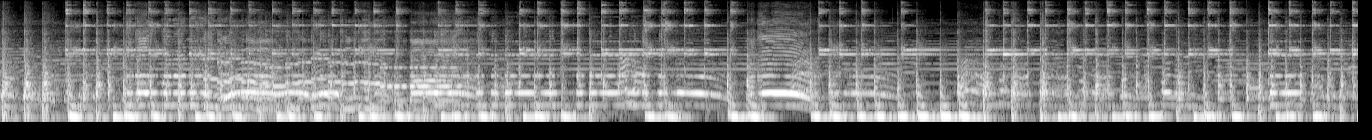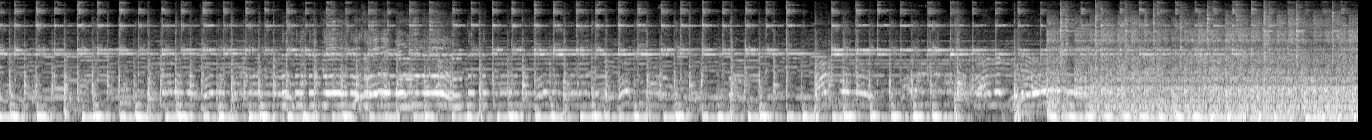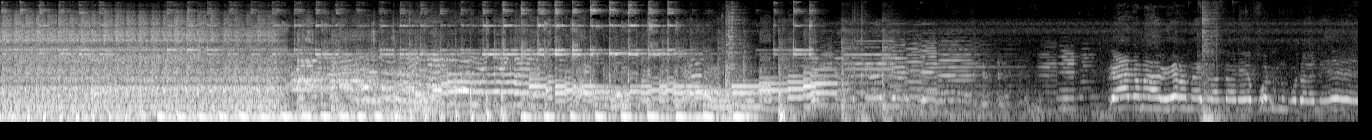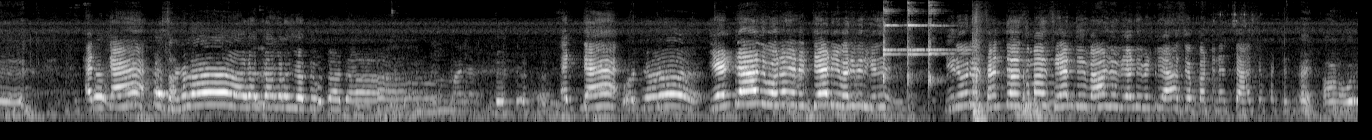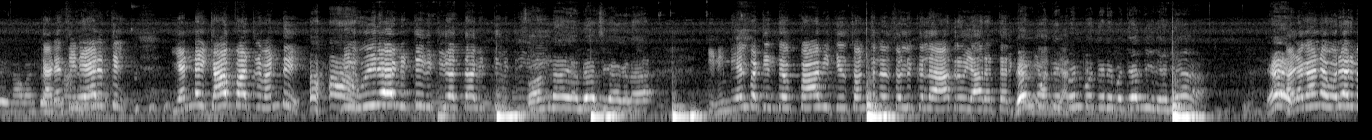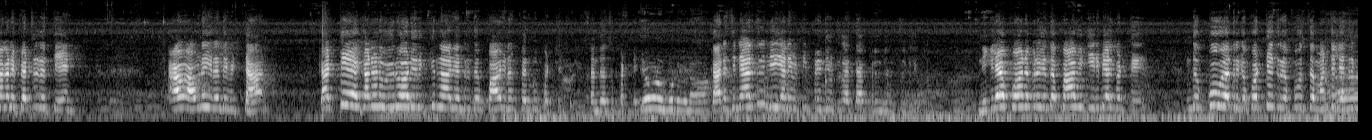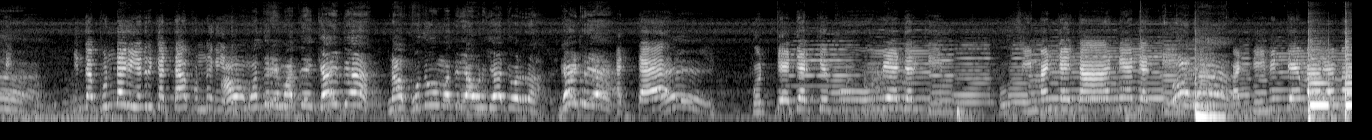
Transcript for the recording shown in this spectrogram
காப்பாற்ற வந்து நீ உயிரே விட்டு விட்டு வந்தா விட்டு விட்டு. சொன்ன என் பேச்சு கேட்கல இனிமேல் பட்டு இந்த பாவிக்கு சொந்த சொல்லுக்குள்ள ஆதரவு யாரத்தா இருக்கு? அழகான ஒரே ஒரு மகனை பெற்றெடுத்தேன். அவ- அவனும் இறந்து விட்டான். கட்டிய கண்ணன் உயிரோடு இருக்கிறான் என்று பாவி நான் பெருமைப்பட்டேன் சந்தோஷப்பட்டேன் கடைசி நேரத்தில் நீ என்னை விட்டு பிரிந்து விட்டு பிரிந்து விட்டு நீங்களே போன பிறகு இந்த பாவிக்கு இனிமேல் பட்டு இந்த பூ எதிர்க்க பொட்டு எதிர்க்க பூச மஞ்சள் எதிர்க்கு. இந்த புன்னகை எதிர்க்கத்தா புன்னகை. அவன் முத்திரி மத்தி கேட்டு நான் புது முத்திரி அவனுக்கு ஏத்தி விடுறான். கேட்டுறிய? அத்தா பொட்டெதற்கு பூவெதற்கு பூசி மஞ்சள் தானெதற்கு கட்டி விட்ட மரமா.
